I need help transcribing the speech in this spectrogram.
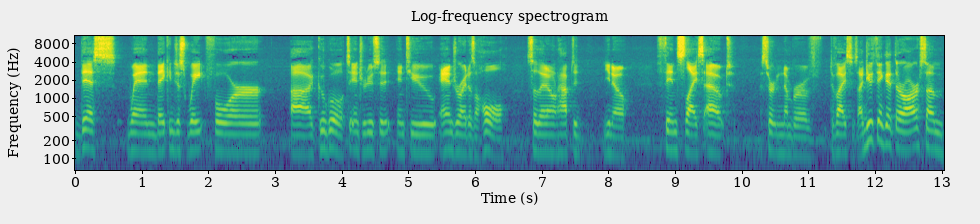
this when they can just wait for uh, Google to introduce it into Android as a whole, so they don't have to, you know, thin slice out a certain number of devices. I do think that there are some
